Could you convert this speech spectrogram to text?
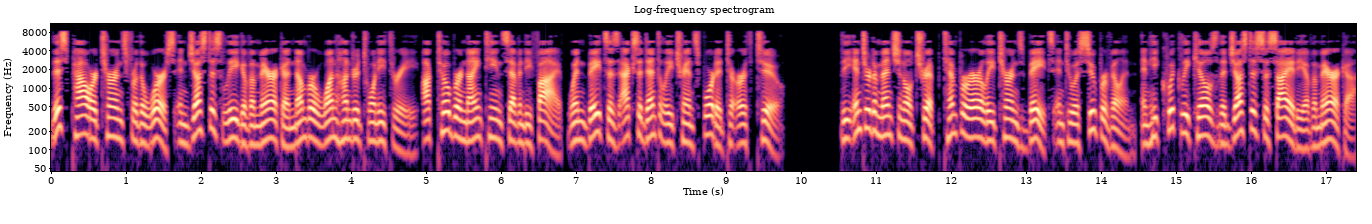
This power turns for the worse in Justice League of America number 123 October 1975, when Bates is accidentally transported to Earth-2. The interdimensional trip temporarily turns Bates into a supervillain, and he quickly kills the Justice Society of America.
